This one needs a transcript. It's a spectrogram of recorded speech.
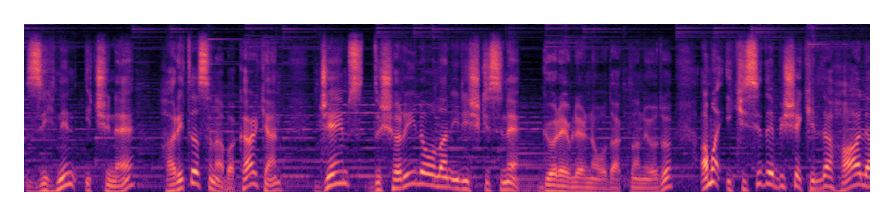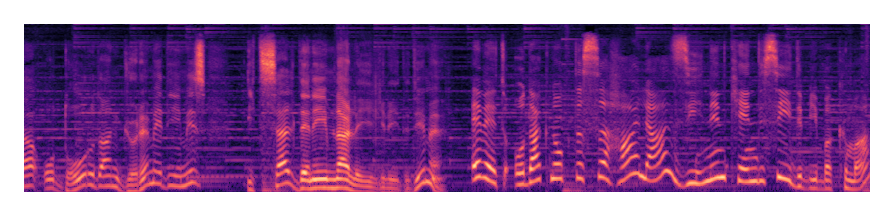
zihnin içine, haritasına bakarken James dışarıyla olan ilişkisine, görevlerine odaklanıyordu. Ama ikisi de bir şekilde hala o doğrudan göremediğimiz içsel deneyimlerle ilgiliydi değil mi? Evet, odak noktası hala zihnin kendisiydi bir bakıma.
